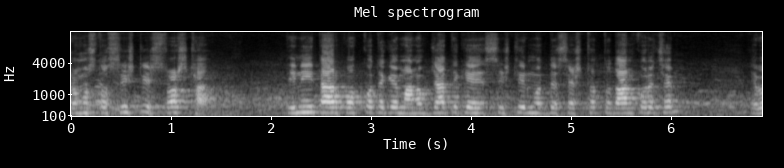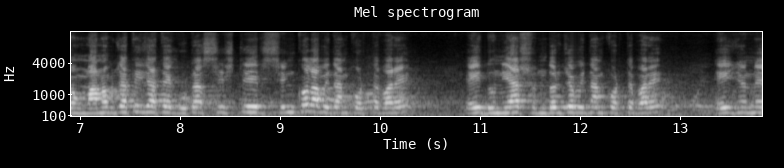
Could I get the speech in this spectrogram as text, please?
সমস্ত সৃষ্টির স্রষ্টা। তিনি তার পক্ষ থেকে মানবজাতিকে সৃষ্টির মধ্যে শ্রেষ্ঠত্ব দান করেছেন এবং মানবজাতি যাতে গোটা সৃষ্টির শৃঙ্খলা বিধান করতে পারে, এই দুনিয়ার সৌন্দর্য বিধান করতে পারে, এই জন্যে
